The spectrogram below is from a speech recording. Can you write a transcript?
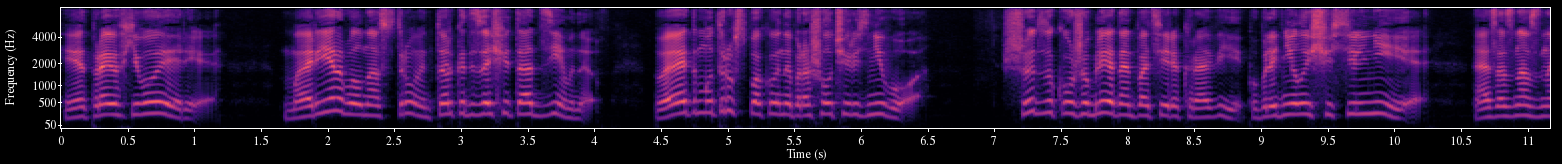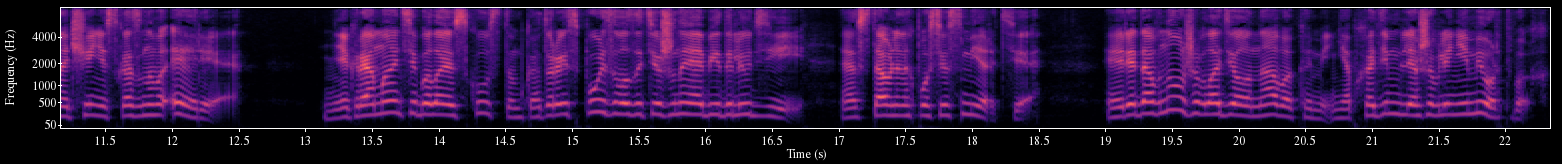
и отправив его Эри. Марьер был настроен только для защиты от демонов, поэтому труп спокойно прошел через него. Шидзука, уже бледная от потери крови, побледнела еще сильнее, осознав значение сказанного Эри. Некромантия была искусством, которое использовало затяжные обиды людей, оставленных после смерти — Эри давно уже владела навыками, необходимыми для оживления мертвых.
